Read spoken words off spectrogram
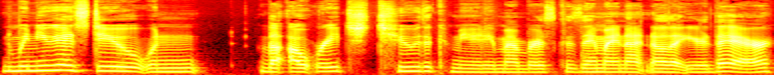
When you guys do when the outreach to the community members, because they might not know that you're there,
